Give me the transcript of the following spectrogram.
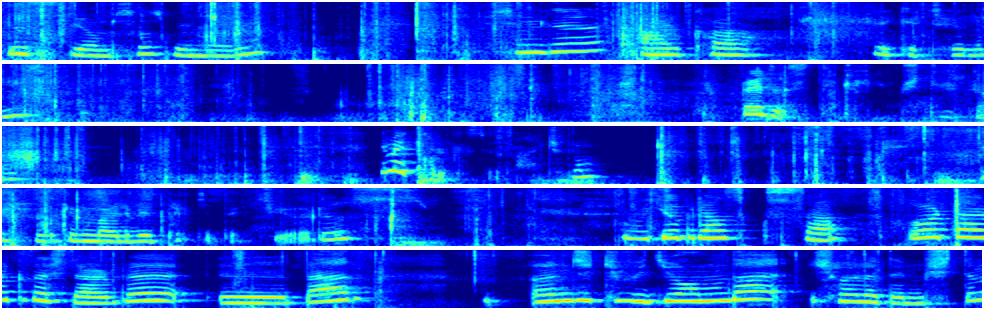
Siz istiyor musunuz bilmiyorum. Şimdi arkaya geçelim. Buraya da sticker yapıştıracağım. Yemek koleksiyonu açalım. Bugün böyle bir paket açıyoruz. Bu video biraz kısa. Bu arada arkadaşlar ve e, ben önceki videomda şöyle demiştim.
